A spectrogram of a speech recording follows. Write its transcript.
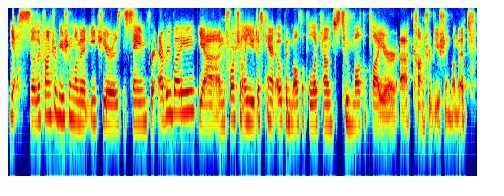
Yes. So the contribution limit each year is the same for everybody. Yeah. Unfortunately, you just can't open multiple accounts to multiply your uh, contribution limit.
